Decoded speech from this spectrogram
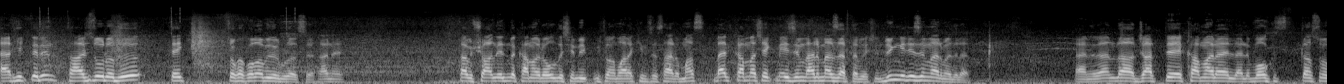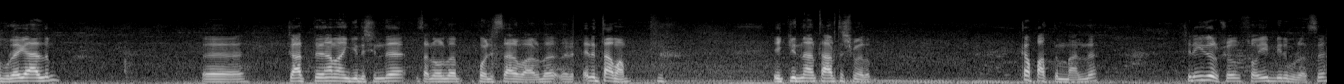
erkeklerin tacize uğradığı tek sokak olabilir burası. Hani tabii şu an elimde kamera olduğu için büyük ihtimal bana kimse sarmaz. Belki kamera çekmeye izin vermezler tabii. Şimdi dün gece izin vermediler. Yani ben daha caddeye kamerayla Volkan City'den sonra buraya geldim. Ee, caddenin hemen girişinde mesela orada polisler vardı. Dedi tamam. İlk günden tartışmıyordum. Kapattım ben de. Şimdi gidiyorum şu soyu bir burası.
